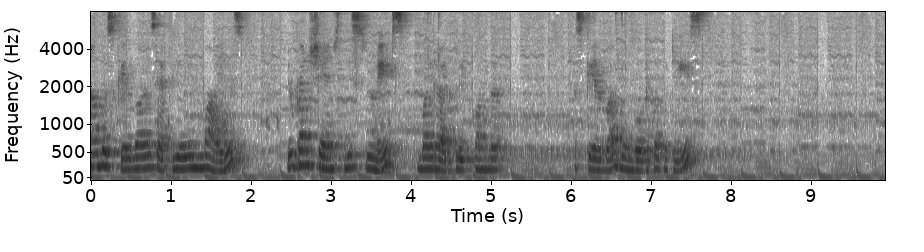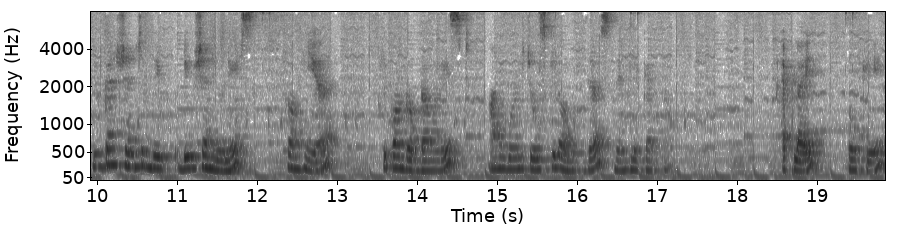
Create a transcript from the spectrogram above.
Now the scale bar is appearing in miles. You can change these units by right click on the scale bar then go to properties you can change the division units from here. Click on drop down list. I'm going to choose kilometers. Then click apply. Apply. OK.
